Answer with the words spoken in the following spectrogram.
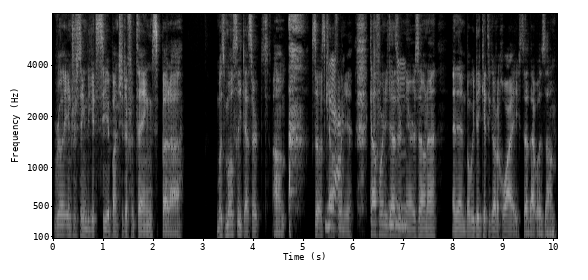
really interesting to get to see a bunch of different things. But uh, was mostly deserts. Um, so it's Yeah. California, California desert and Arizona, and then but we did get to go to Hawaii, so that was um,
